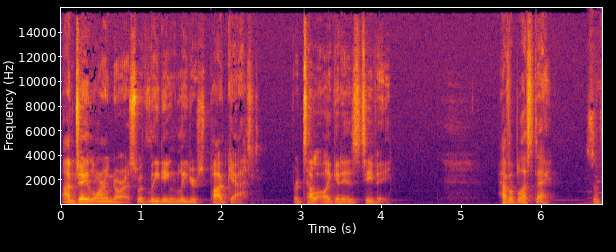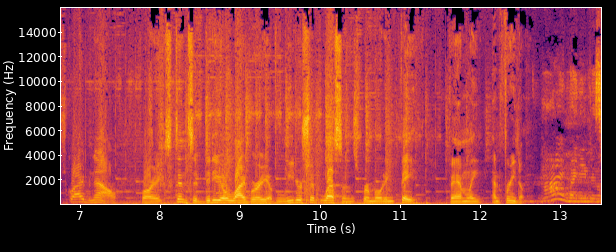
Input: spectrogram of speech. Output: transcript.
I'm J. Loren Norris with Leading Leaders Podcast for Tell It Like It Is TV. Have a blessed day. Subscribe now for our extensive video library of leadership lessons promoting faith, family, and freedom. Hi, my name is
